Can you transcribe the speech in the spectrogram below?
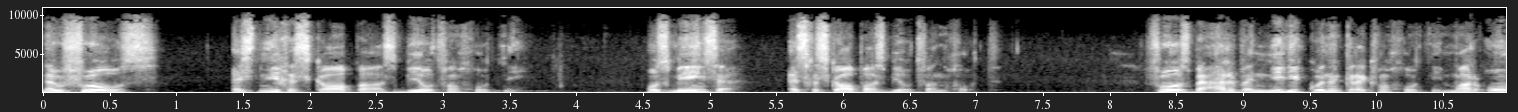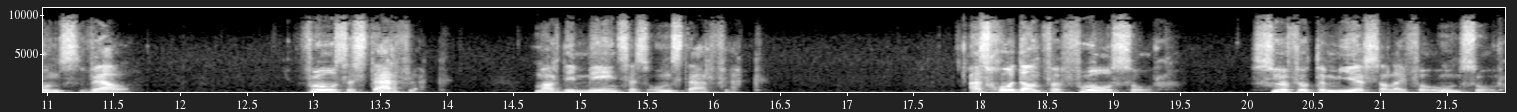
Nou voels is nie geskape as beeld van God nie. Ons mense is geskape as beeld van God. Voels beerwe nie die koninkryk van God nie, maar ons wel. Voels is sterflik, maar die mens is onsterflik. As God dan vir voels sorg, soveel te meer sal hy vir ons sorg.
